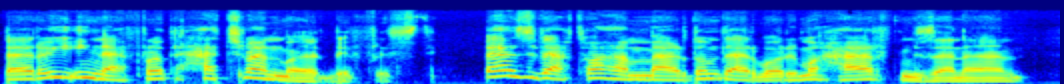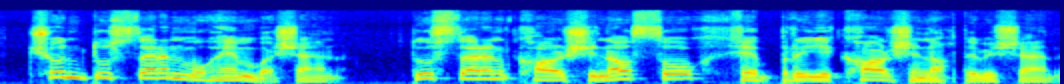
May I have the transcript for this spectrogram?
برای این افراد حتما باید بفرستیم. بعضی وقتها هم مردم درباره ما حرف می‌زنن چون دوست دارن مهم باشن دوست دارن کارشناس و خبره کار شناخته بشن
